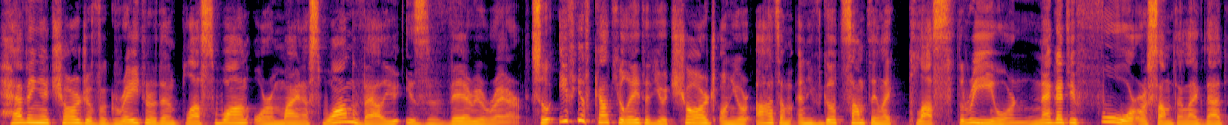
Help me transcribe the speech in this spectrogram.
having a charge of a greater than plus 1 or minus 1 value is very rare. So if you've calculated your charge on your atom and you've got something like plus 3 or negative 4 or something like that,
